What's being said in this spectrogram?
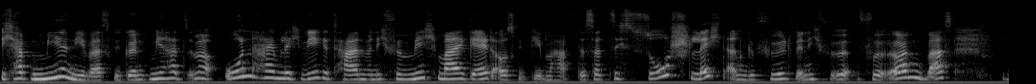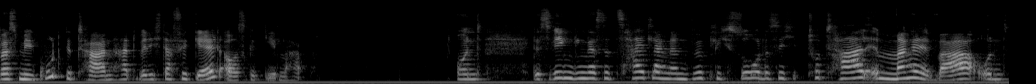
ich habe mir nie was gegönnt. Mir hat es immer unheimlich wehgetan, wenn ich für mich mal Geld ausgegeben habe. Das hat sich so schlecht angefühlt, wenn ich für, für irgendwas, was mir gut getan hat, wenn ich dafür Geld ausgegeben habe. Und deswegen ging das eine Zeit lang dann wirklich so, dass ich total im Mangel war und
